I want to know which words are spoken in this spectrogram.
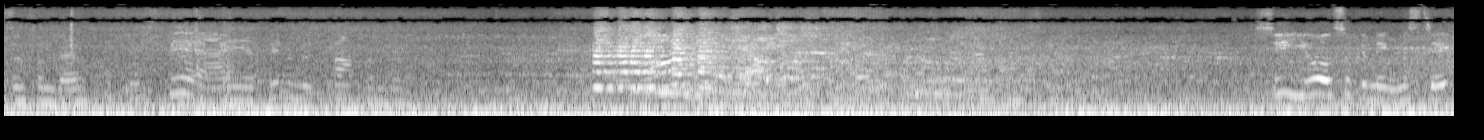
wasn't from there. It's there. I have been in the car from there. See, you also can make mistakes.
